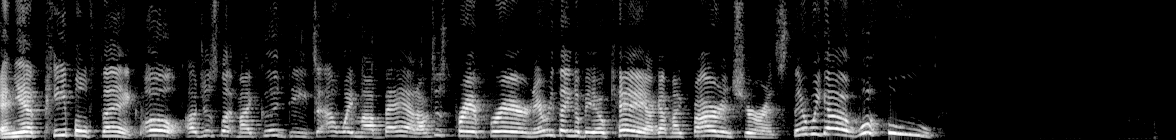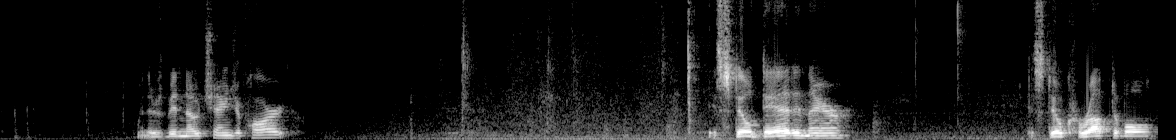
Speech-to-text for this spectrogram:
And yet people think, oh, I'll just let my good deeds outweigh my bad. I'll just pray a prayer and everything will be okay. I got my fire insurance. There we go. Woohoo! When there's been no change of heart, it's still dead in there. It's still corruptible.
